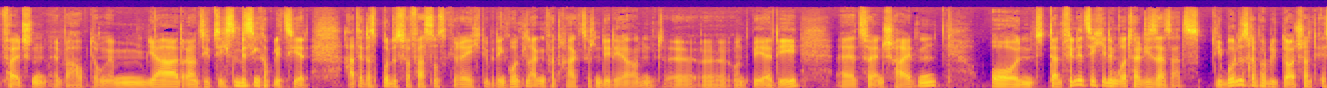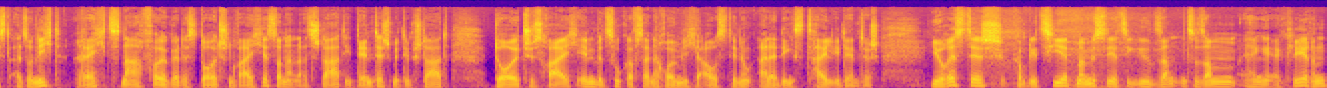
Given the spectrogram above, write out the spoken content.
falschen äh, Behauptungen. Im Jahr 73 ist ein bisschen kompliziert. Hatte das Bundesverfassungsgericht über den Grundlagenvertrag zwischen DDR und, äh, äh und BRD äh, zu entscheiden. Und dann findet sich in dem Urteil dieser Satz. Die Bundesrepublik Deutschland ist also nicht Rechtsnachfolger des Deutschen Reiches, sondern als Staat identisch mit dem Staat Deutsches Reich in Bezug auf seine räumliche Ausdehnung, allerdings teilidentisch. Juristisch kompliziert, man müsste jetzt die gesamten Zusammenhänge erklären.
